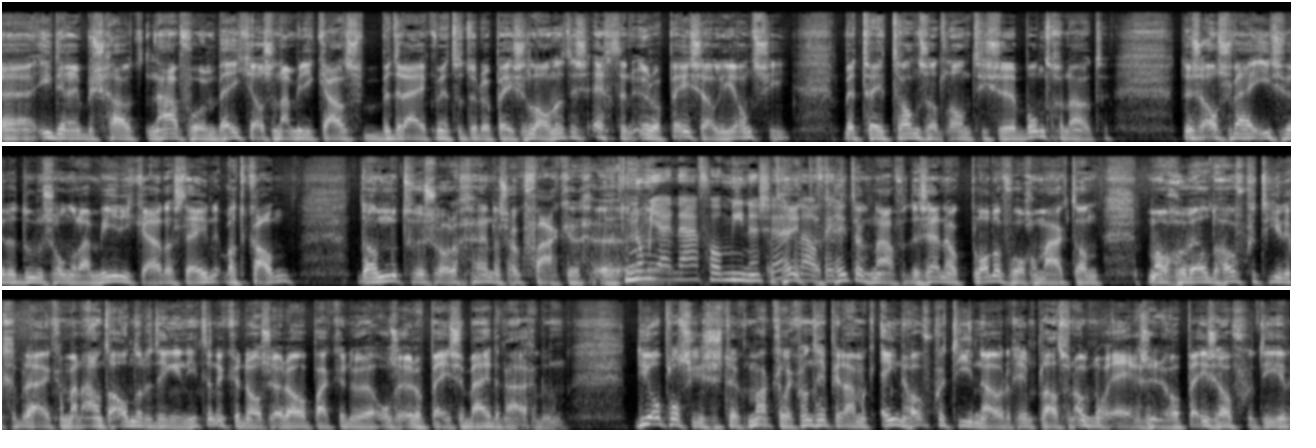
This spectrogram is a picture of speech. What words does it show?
Uh, iedereen beschouwt NAVO een beetje als een Amerikaans bedrijf met het Europese land. Het is echt een Europese alliantie met twee transatlantische bondgenoten. Dus als wij iets willen doen zonder Amerika, dat is de ene, wat kan, dan moeten we zorgen, en dat is ook vaker. Uh, Noem jij NAVO minus, dat hè, heet, geloof dat ik. heet ook NAVO. Er zijn ook plannen voor gemaakt. Dan mogen we wel de hoofdkwartieren gebruiken, maar een aantal andere dingen niet. En dan kunnen we als Europa kunnen we onze Europese bijdrage doen. Die oplossing is een stuk makkelijker. Want heb je namelijk één hoofdkwartier nodig. In plaats van ook nog ergens een Europees hoofdkwartier.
